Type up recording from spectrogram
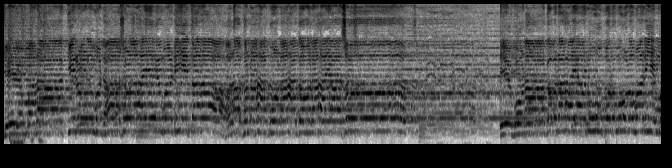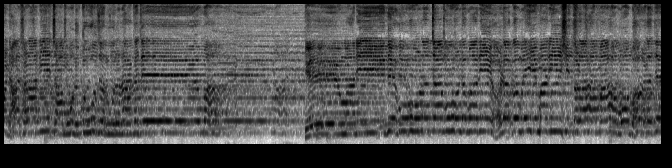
કે મારા કિરણ મઢાસળાએ મડી તારા હરખના ગોણા ગવરાયા છો એ ગોણા ગવરાયાનું પરમોળ મારી મઢાસળાની ચામુંડ તું જરૂર રાખજે. કે મારી દેહુણ ચામુંડ મારી હડકમય મારી શીતળામાં મો ભળજે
